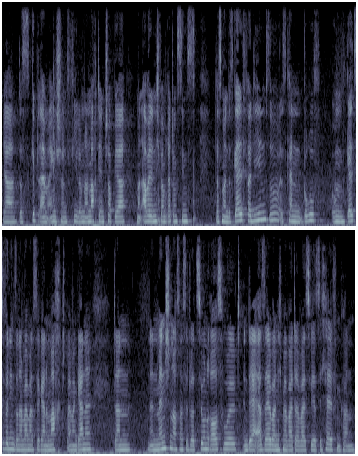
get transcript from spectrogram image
ja, das gibt einem eigentlich schon viel und man macht den Job ja, man arbeitet nicht beim Rettungsdienst, dass man das Geld verdient, so, ist kein Beruf, um Geld zu verdienen, sondern weil man das ja gerne macht, weil man gerne dann einen Menschen aus einer Situation rausholt, in der er selber nicht mehr weiter weiß, wie er sich helfen kann.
